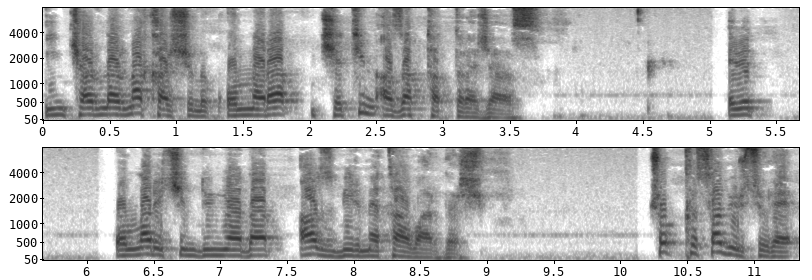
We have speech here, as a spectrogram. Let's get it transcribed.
İnkarlarına karşılık onlara çetin azap tattıracağız. Evet, onlar için dünyada az bir meta vardır. Çok kısa bir süre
